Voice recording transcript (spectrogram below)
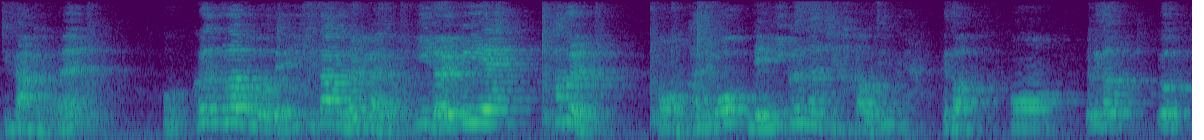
직사각형을. 어, 그, 그러다 보면 어때? 이 직사각형 넓이가 있죠. 이 넓이의 합을 어, 가지고 이제 이 근선치 가까워지는 거야. 그래서 어, 여기서 요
